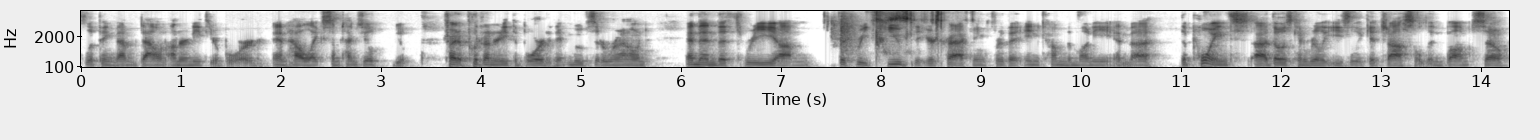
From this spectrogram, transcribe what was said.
flipping them down underneath your board and how like sometimes you'll you'll try to put it underneath the board and it moves it around. And then the three um, the three cubes that you're tracking for the income the money and the the points uh, those can really easily get jostled and bumped. So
